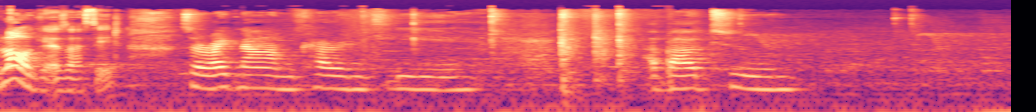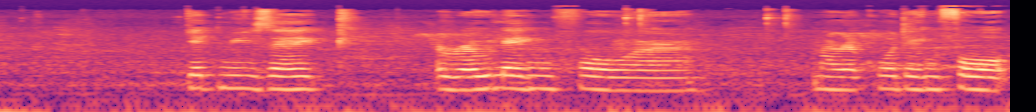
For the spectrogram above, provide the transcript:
vlog as i said. So right now i'm currently about to get music rolling for my recording for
